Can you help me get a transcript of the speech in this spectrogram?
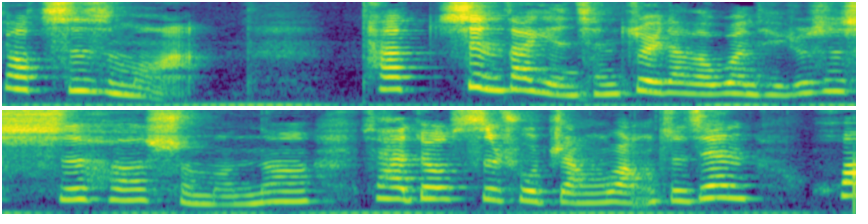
要吃什么啊？他现在眼前最大的问题就是吃喝什么呢？所以他就四处张望，只见花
